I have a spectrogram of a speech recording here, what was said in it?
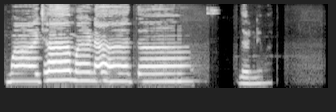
माझ्या मनात. धन्यवाद.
